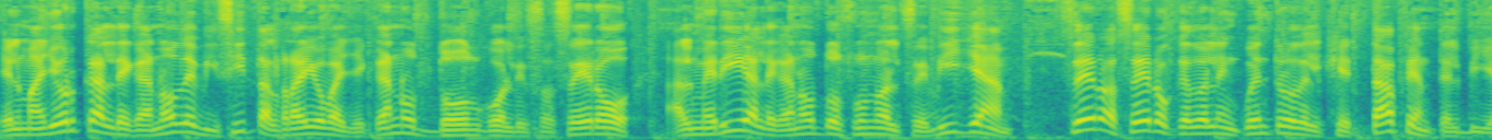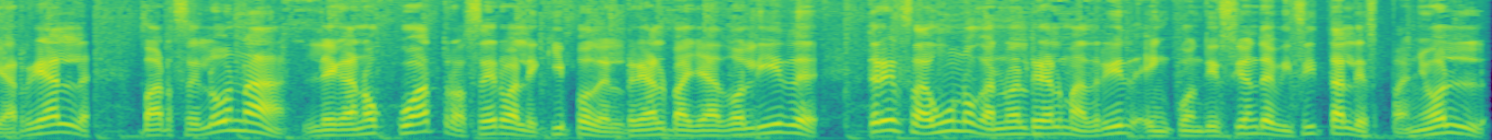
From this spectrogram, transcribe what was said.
El Mallorca le ganó de visita al Rayo Vallecano 2 goles a 0. Almería le ganó 2-1 al Sevilla. 0 0 quedó el encuentro del Getafe ante el Villarreal. Barcelona le ganó 4 0 al equipo del Real Valladolid. 3 1 ganó el Real Madrid en en condición de visita al Español.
